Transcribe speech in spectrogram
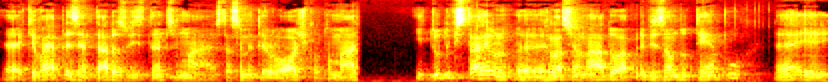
é, que vai apresentar aos visitantes uma estação meteorológica automática e tudo que está eh, relacionado à previsão do tempo né,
